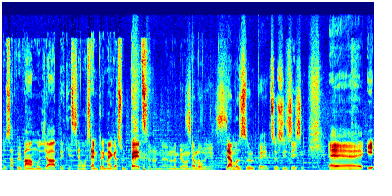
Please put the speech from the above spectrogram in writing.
lo sapevamo già perché siamo sempre mega sul pezzo. non, non abbiamo siamo, controllato niente. siamo sul pezzo, sì, sì, Sì. sì. Eh, e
